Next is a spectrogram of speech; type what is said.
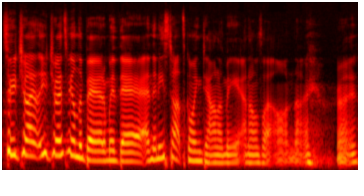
So he, jo- he joins me on the bed and we're there, and then he starts going down on me, and I was like, oh no, right?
